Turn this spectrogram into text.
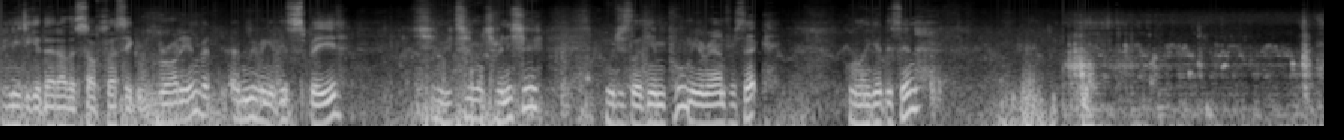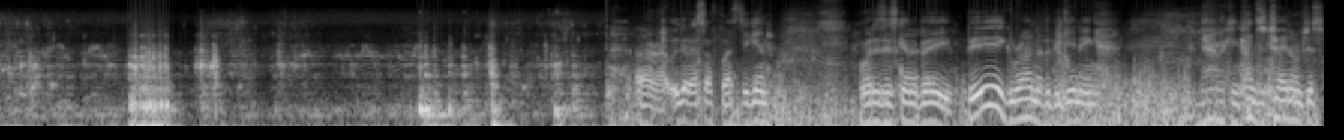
we need to get that other soft plastic rod in, but uh, moving at this speed shouldn't be too much of an issue. We'll just let him pull me around for a sec while I get this in. All right, we got our soft plastic in. What is this going to be? Big run at the beginning. Can concentrate on just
